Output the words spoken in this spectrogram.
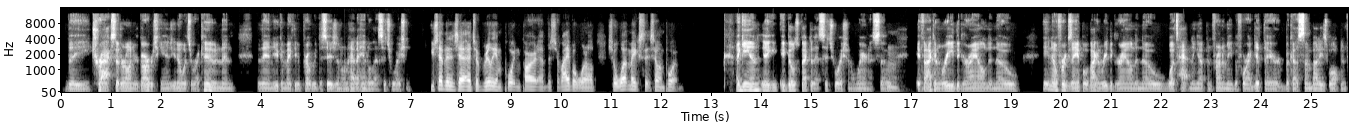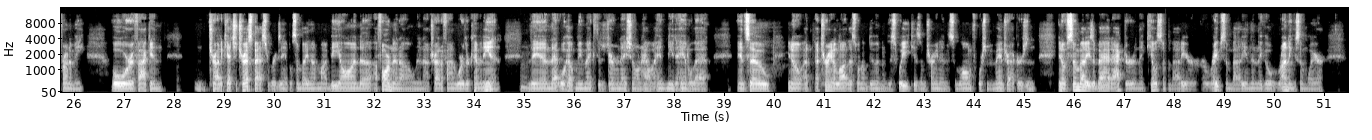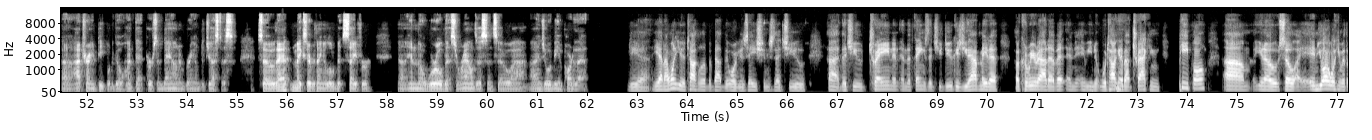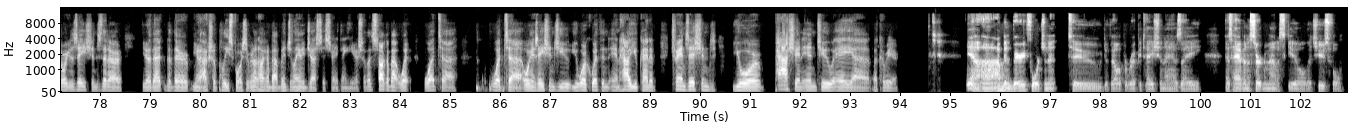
the tracks that are on your garbage cans, you know it's a raccoon, then then you can make the appropriate decision on how to handle that situation. You said that it's a, it's a really important part of the survival world. So, what makes it so important? Again, it, it goes back to that situation awareness. So, mm. if I can read the ground and know you know, for example, if I can read the ground and know what's happening up in front of me before I get there because somebody's walked in front of me, or if I can try to catch a trespasser, for example, somebody that might be on a farm that I own, and I try to find where they're coming in, mm. then that will help me make the determination on how I need to handle that. And so, you know, I, I, train a lot. That's what I'm doing this week is I'm training some law enforcement man trackers. And, you know, if somebody's a bad actor and they kill somebody or, or rape somebody and then they go running somewhere, uh, I train people to go hunt that person down and bring them to justice. So that makes everything a little bit safer uh, in the world that surrounds us. And so uh, I enjoy being part of that. Yeah. Yeah. And I want you to talk a little bit about the organizations that you uh, that you train and, and the things that you do because you have made a, a career out of it. And, and, you know we're talking about tracking people um, you know so and you are working with organizations that are you know that that they're you know actual police forces. We're not talking about vigilante justice or anything here. So let's talk about what what uh, what uh, organizations you you work with and and how you kind of transitioned your passion into a uh, a career yeah, uh, I've been very fortunate to develop a reputation as a as having a certain amount of skill that's useful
